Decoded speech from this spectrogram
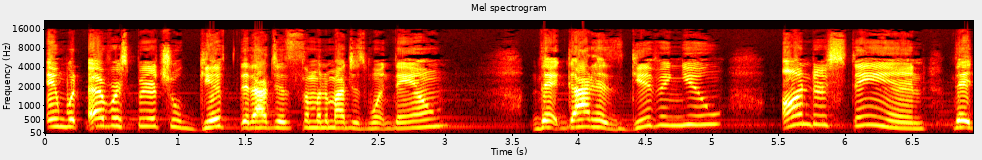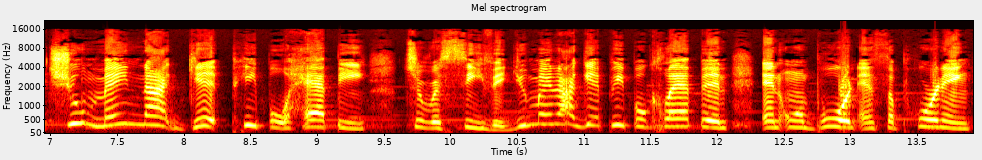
in whatever spiritual gift that I just, some of them I just went down, that God has given you, understand that you may not get people happy to receive it. You may not get people clapping and on board and supporting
